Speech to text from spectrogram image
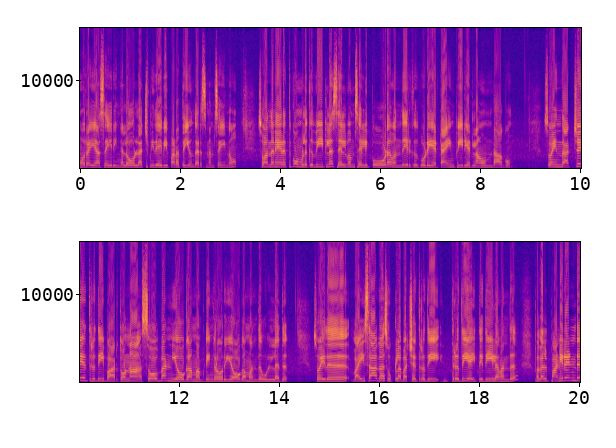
முறையாக செய்கிறீங்களோ லட்சுமி தேவி படத்தையும் தரிசனம் செய்யணும். ஸோ அந்த நேரத்துக்கு உங்களுக்கு வீட்டில் செல்வம் செழிப்போடு வந்து இருக்கக்கூடிய டைம் பீரியட்லாம் உண்டாகும். ஸோ இந்த அட்சய திருதி பார்த்தோன்னா சோபன் யோகம் அப்படிங்கிற ஒரு யோகம் வந்து உள்ளது. ஸோ இது வைசாக சுக்லபட்ச திருதி திருதியை திதியில் வந்து பகல் பன்னிரெண்டு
